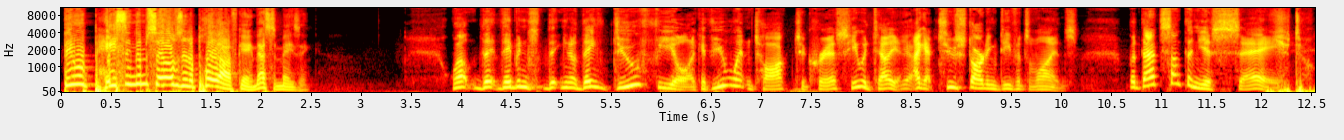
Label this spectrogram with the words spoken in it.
They were pacing themselves in a playoff game. That's amazing. Well, they, have been, you know, they do feel like if you went and talked to Chris, he would tell you, yeah. I got two starting defensive lines. But that's something you say. You don't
